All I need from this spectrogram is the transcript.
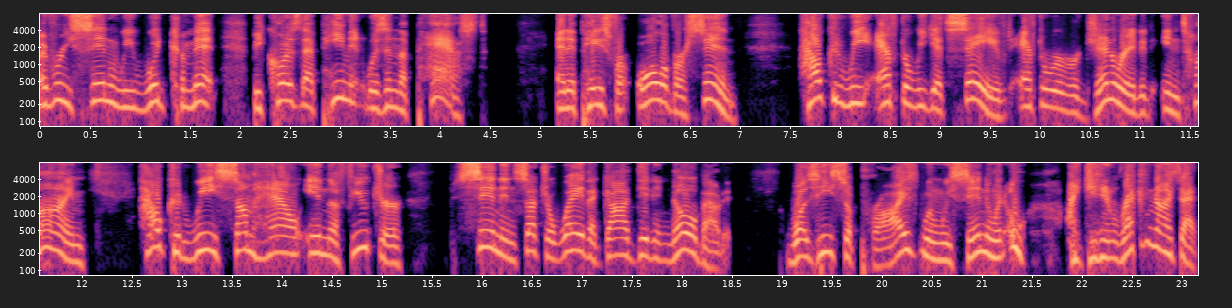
every sin we would commit because that payment was in the past and it pays for all of our sin. How could we, after we get saved, after we're regenerated in time, how could we somehow in the future sin in such a way that God didn't know about it? Was he surprised when we sinned and went, Oh, I didn't recognize that.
